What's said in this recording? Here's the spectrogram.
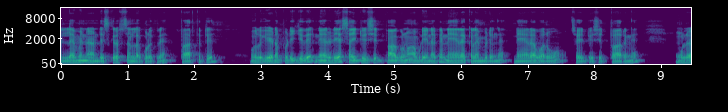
எல்லாமே நான் டிஸ்கிரிப்ஷனில் கொடுக்குறேன். பார்த்துட்டு உங்களுக்கு இடம் பிடிக்குது நேரடியாக சைட் விசிட் பார்க்கணும் அப்படின்னாக்கா நேராக கிளம்பிடுங்க. நேராக வருவோம் சைட் விசிட் பாருங்கள் உங்களை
